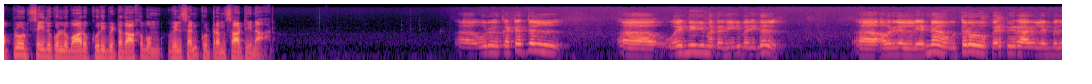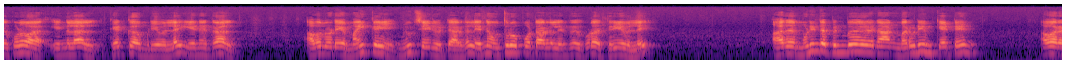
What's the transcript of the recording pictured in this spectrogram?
அப்லோட் செய்து கொள்ளுமாறு கூறிவிட்டதாகவும் வில்சன் குற்றம் சாட்டினார். ஒரு கட்டத்தில் உயர்நீதிமன்ற நீதிபதிகள் அவர்கள் என்ன உத்தரவு பிறப்புகிறார்கள் என்பது கூட எங்களால் கேட்க முடியவில்லை. ஏனென்றால் அவர்களுடைய மைக்கை மியூட் செய்து விட்டார்கள். என்ன உத்தரவு போட்டார்கள் என்று கூட தெரியவில்லை. அது முடிந்த பின்பு நான் மறுபடியும் கேட்டேன். அவர்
